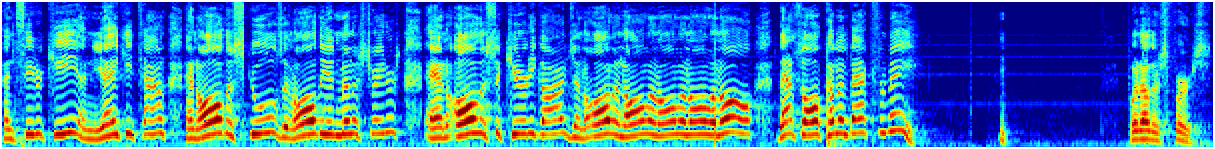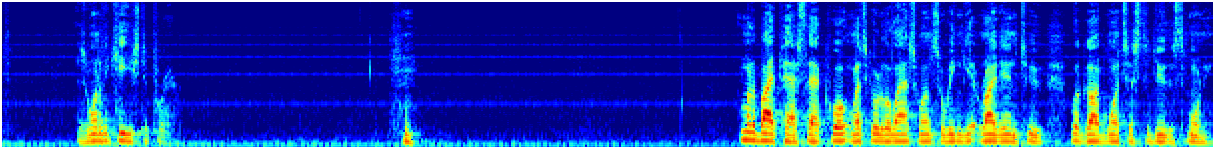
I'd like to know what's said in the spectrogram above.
and Cedar Key and Yankeetown and all the schools and all the administrators and all the security guards and all and all and all and all and all, that's all coming back for me. Put others first is one of the keys to prayer. I'm going to bypass that quote and let's go to the last one so we can get right into what God wants us to do this morning.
